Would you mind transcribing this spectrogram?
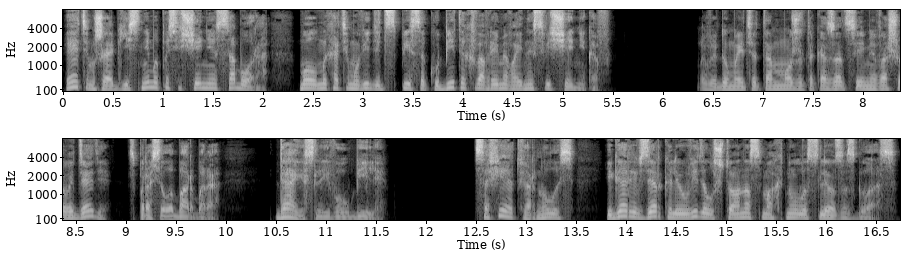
Этим же объяснимо посещение собора. Мол, мы хотим увидеть список убитых во время войны священников. «Вы думаете, там может оказаться имя вашего дяди?» — спросила Барбара. «Да, если его убили». София отвернулась, и Гарри в зеркале увидел, что она смахнула слезы с глаз.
